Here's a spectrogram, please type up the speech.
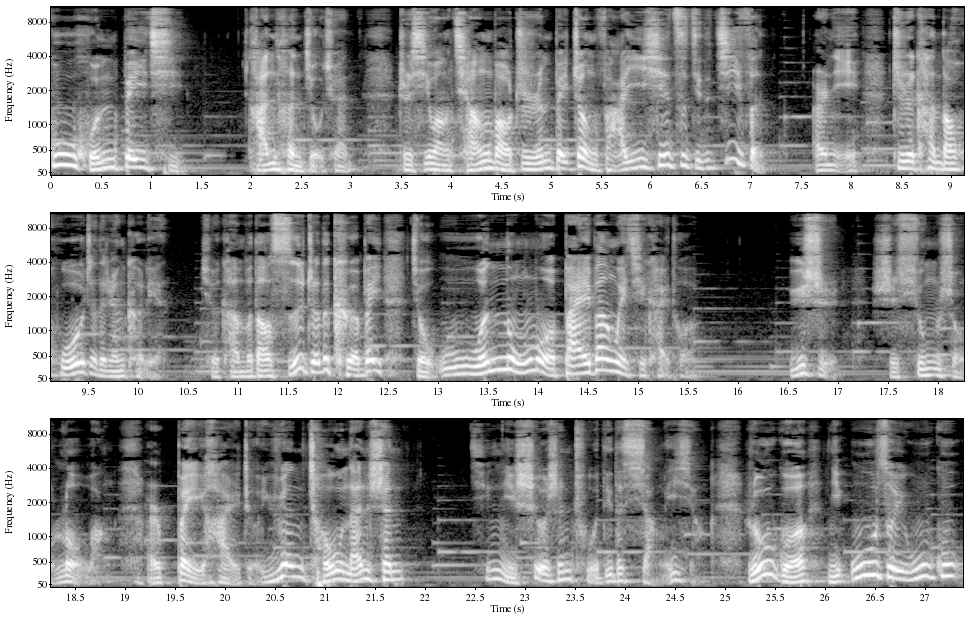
孤魂悲戚，含恨九泉，只希望强暴之人被正法，以泄自己的激愤。而你只看到活着的人可怜，却看不到死者的可悲，就舞文弄墨，百般为其开脱，于是使凶手漏网，而被害者冤仇难伸。请你设身处地的想一想，如果你无罪无辜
